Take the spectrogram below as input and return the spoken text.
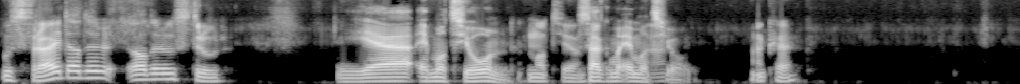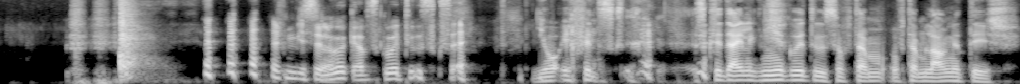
Aus Freude oder, oder aus Trauer? Ja, Emotion. Emotion. Sagen wir Emotion. Okay. Hast du müssen So. schauen, ob es gut aussieht. Ja, ich finde, es, es sieht eigentlich nie gut aus auf dem, auf dem langen Tisch.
